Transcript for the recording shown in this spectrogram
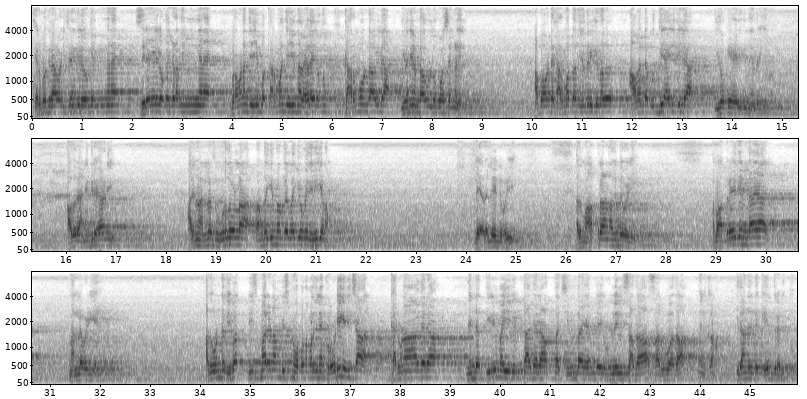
ചെറുപ്പത്തിലാ പഠിച്ചതെങ്കിലും ഒക്കെ ഇങ്ങനെ സിരകളിലൊക്കെ കിടന്നിങ്ങനെ ഭ്രമണം ചെയ്യുമ്പോൾ കർമ്മം ചെയ്യുന്ന വേളയിലൊന്നും കർമ്മം ഉണ്ടാവില്ല. ഇവനെ ഉണ്ടാവുള്ളൂ കോശങ്ങളിൽ. അപ്പൊ അവന്റെ കർമ്മത്തെ നിയന്ത്രിക്കുന്നത് അവന്റെ ബുദ്ധിയായിരിക്കില്ല. ഇതൊക്കെ ആയിരിക്കും നിയന്ത്രിക്കുന്നത്. അതൊരു അനുഗ്രഹമാണ് അതിന് നല്ല സുഹൃത്തുള്ള തന്തയ്ക്കും തന്തള്ളയ്ക്കും ഒക്കെ ജനിക്കണം. അല്ലേ? അതല്ലേ എന്റെ വഴി. അത് മാത്രമാണ് അതിന്റെ വഴി. അപ്പൊ അത്രയൊക്കെ ഉണ്ടായാൽ നല്ല വഴിയായി. അതുകൊണ്ട് വിവ വിസ്മരണം വിഷ്ണു. അപ്പൊ നമ്മളിതിനെ ക്രോഡീകരിച്ചാൽ കരുണാകര നിന്റെ തിരുമൈ വിട്ടകലാത്ത ചിന്ത എന്റെ ഉള്ളിൽ സദാ സർവത നിൽക്കണം. ഇതാണ് ഇതിന്റെ കേന്ദ്രബിന്ദു.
